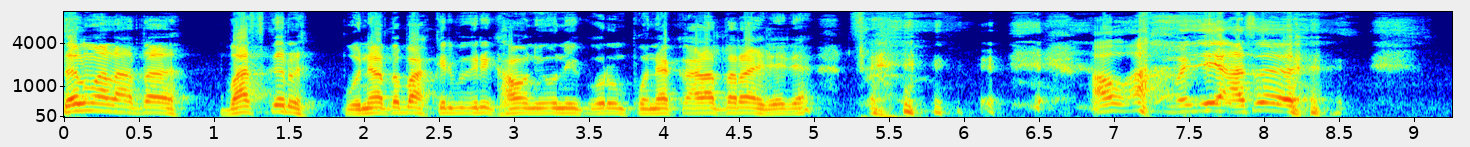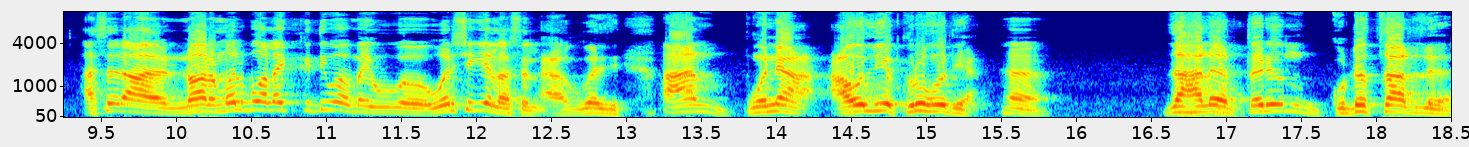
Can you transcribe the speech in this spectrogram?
चल मला आता बास कर. पुण्यात भाकरी बिकरी खाऊन येऊन हे करून पुण्या काळात राहिलेल्या. अहो म्हणजे असं असं नॉर्मल बोलाय किती म्हणजे वर्ष गेलं असेल? आणि पुण्या आवली क्रू होत्या. हा. झालं तरी कुठं चाललं?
